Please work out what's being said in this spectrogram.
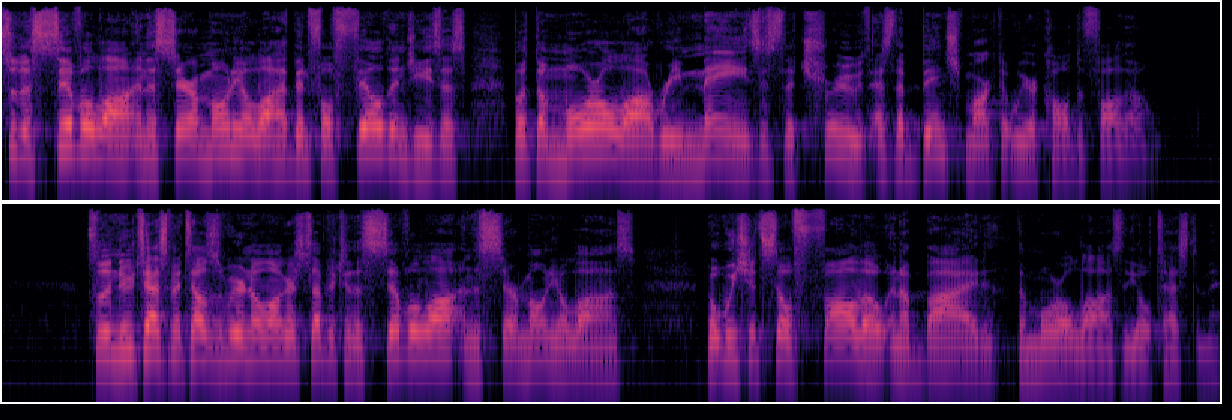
So the civil law and the ceremonial law have been fulfilled in Jesus, but the moral law remains as the truth, as the benchmark that we are called to follow. So the New Testament tells us we are no longer subject to the civil law and the ceremonial laws, but we should still follow and abide the moral laws of the Old Testament.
